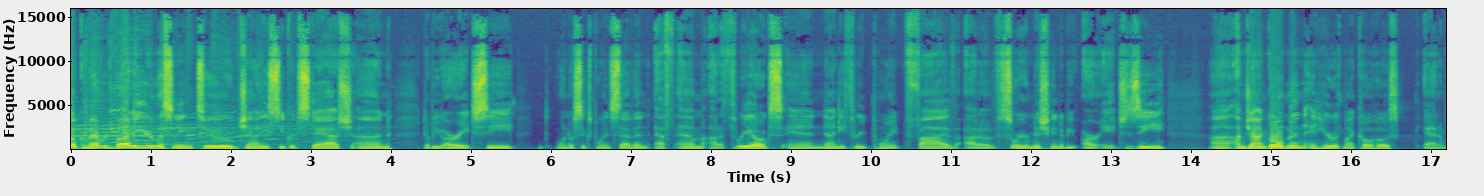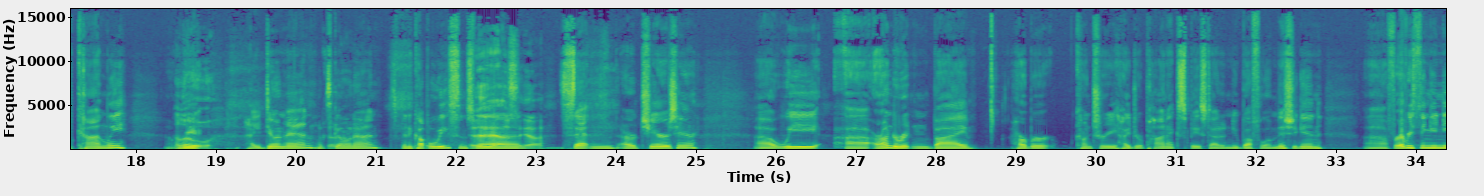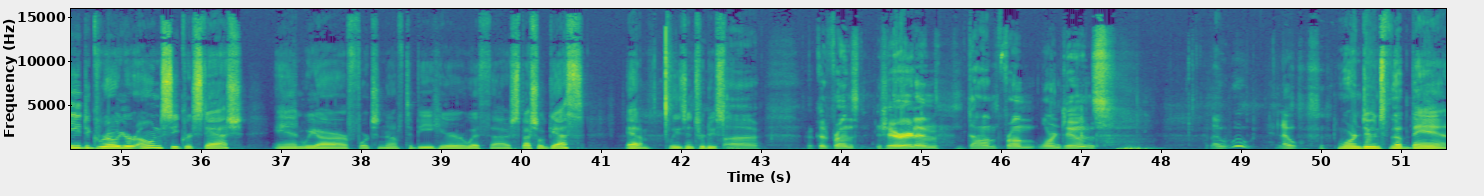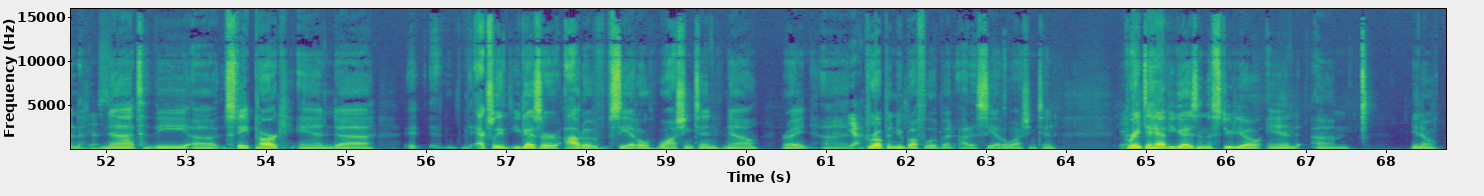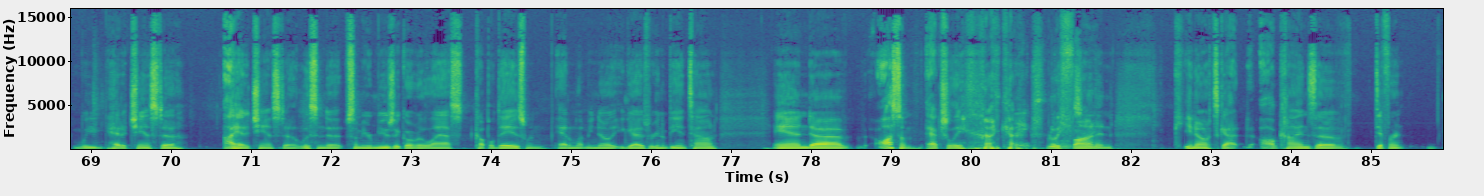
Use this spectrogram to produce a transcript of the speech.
Welcome everybody. You're listening to Johnny's Secret Stash on WRHC 106.7 FM out of Three Oaks and 93.5 out of Sawyer, Michigan, WRHZ. Uh, I'm John Goldman, and here with my co-host Adam Conley. Uh, Hello. how you doing, man? What's Good, going on? It's been a couple weeks since It we has, uh, yeah. sat in our chairs here. Uh, we uh, are underwritten by Harbor Country Hydroponics, based out of New Buffalo, Michigan, uh, for everything you need to grow your own secret stash. And we are fortunate enough to be here with our special guests. Adam, please introduce them. Uh, our good friends Jared and Dom from Warren Dunes. Hello. Hello. Warren Dunes, the band, Yes. not the uh, state park. And uh, it, it- actually, you guys are out of Seattle, Washington now, right? Uh, Yeah. Grew up in New Buffalo, but out of Seattle, Washington. Yeah. Great to have you guys in the studio. And, um, you know, we had a chance to. I had a chance to listen to some of your music over the last couple days when Adam let me know that you guys were going to be in town, and uh, awesome, actually, Thanks. really Thanks. fun, and you know, it's got all kinds of different,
